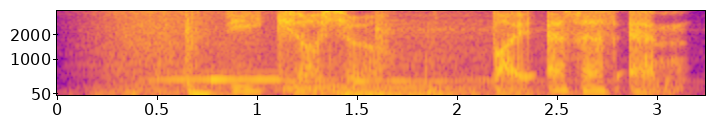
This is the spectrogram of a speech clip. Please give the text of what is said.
Die Kirche bei FFN.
